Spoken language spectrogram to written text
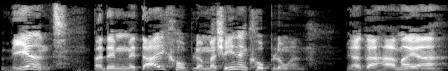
Während bei den Metallkupplungen, Maschinenkupplungen, ja, da haben wir ja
